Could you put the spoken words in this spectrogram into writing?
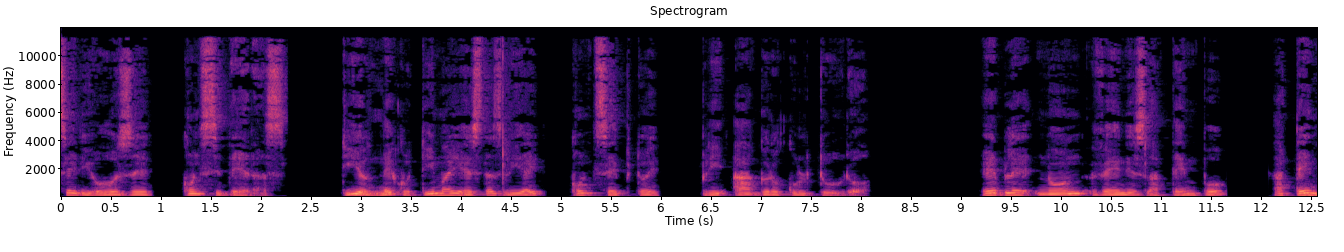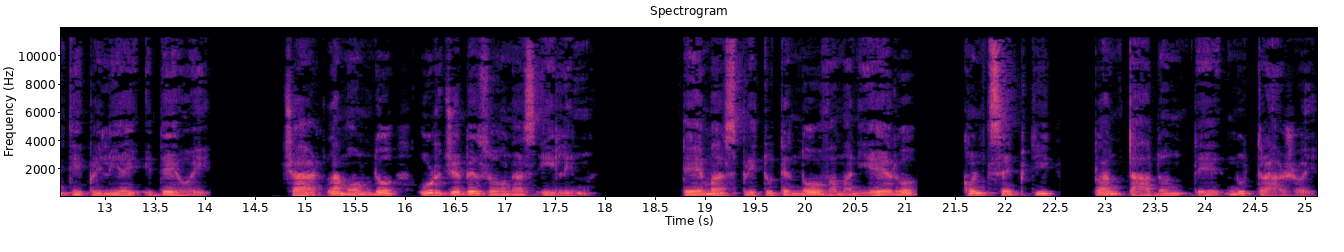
seriose consideras. Tiel necotimai estas liai conceptoi pri agroculturo. Eble non venis la tempo attenti pri liai ideoi, char la mondo urge besonas ilin. Temas pri tute nova maniero concepti plantadon de nutrajoi.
